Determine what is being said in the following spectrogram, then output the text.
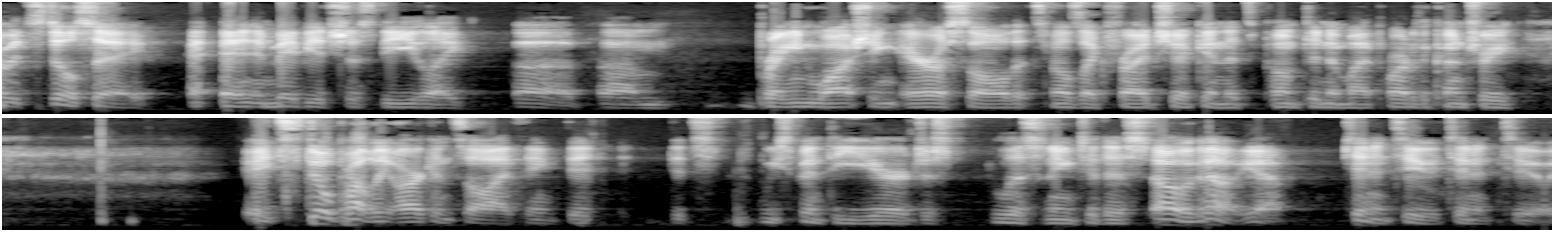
I would still say, and maybe it's just the like uh, um, brainwashing aerosol that smells like fried chicken that's pumped into my part of the country it's still probably Arkansas. I think that it's we spent the year just listening to this. Oh, oh yeah, ten and two, 10 and two.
